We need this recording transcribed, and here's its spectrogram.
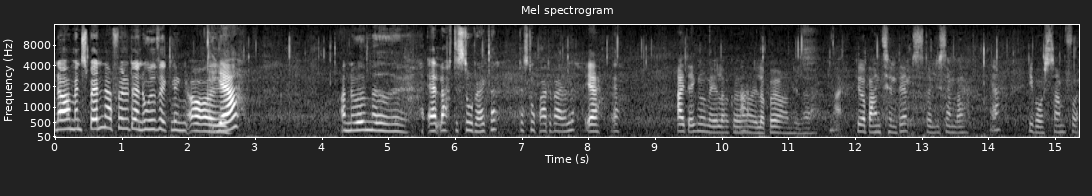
Nå, men spændende at følge den udvikling. Og, øh, Ja, og noget med øh, alder, det stod der ikke, vel? Der stod bare, at det var alle. Ja. Ja. Ej, det er ikke noget med alder at gøre, Nej. eller børn. Eller... Nej. Det var bare en tendens, der ligesom var Ja. i vores samfund.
